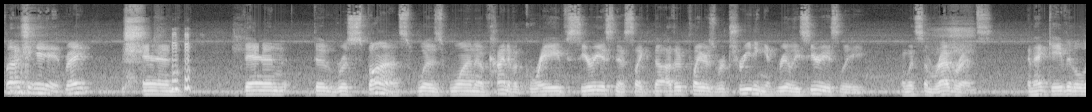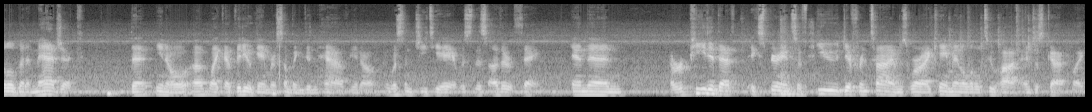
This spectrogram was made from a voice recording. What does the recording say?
Fuck it, right? And then the response was one of kind of a grave seriousness. Like the other players were treating it really seriously and with some reverence, and that gave it a little bit of magic that you know, uh, like a video game or something didn't have. You know, it wasn't GTA; it was this other thing. And then I repeated that experience a few different times where I came in a little too hot and just got like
